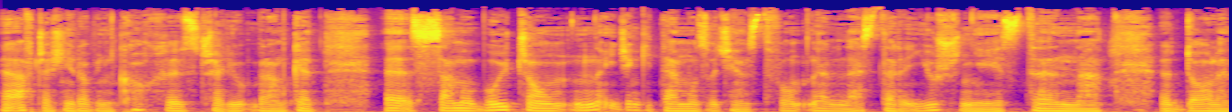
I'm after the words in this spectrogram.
a wcześniej Robin Koch strzelił bramkę samobójczą. No i dzięki temu zwycięstwu Leicester już nie jest na dole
